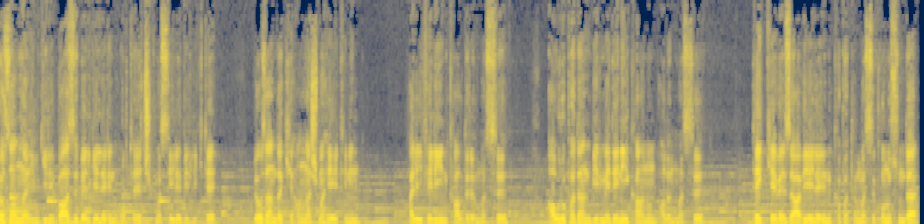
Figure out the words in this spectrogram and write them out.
Lozan'la ilgili bazı belgelerin ortaya çıkması ile birlikte Lozan'daki anlaşma heyetinin halifeliğin kaldırılması, Avrupa'dan bir medeni kanun alınması, tekke ve zaviyelerin kapatılması konusunda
